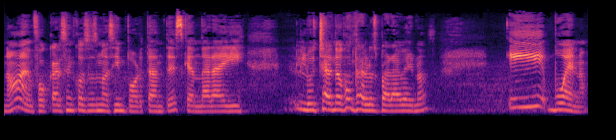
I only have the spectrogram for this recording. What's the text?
¿no? A enfocarse en cosas más importantes que andar ahí luchando contra los parabenos. Y bueno,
